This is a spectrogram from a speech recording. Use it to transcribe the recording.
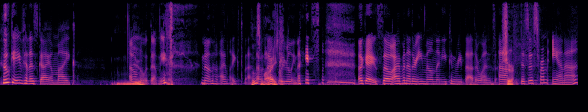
Who gave this guy a mic? I don't know what that means. no, no, I liked that. Who's that was Mike? actually really nice. okay, so I have another email and then you can read the other ones. Um, Sure. This is from Anna.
